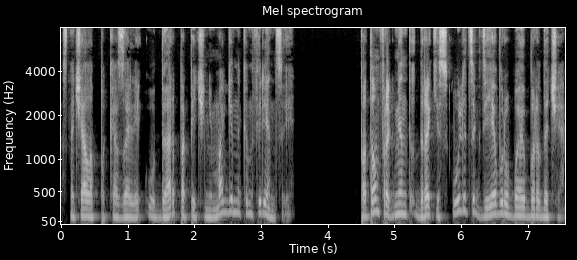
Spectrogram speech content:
Сначала показали удар по печени маги на конференции. Потом фрагмент драки с улицы, где я вырубаю бородача.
